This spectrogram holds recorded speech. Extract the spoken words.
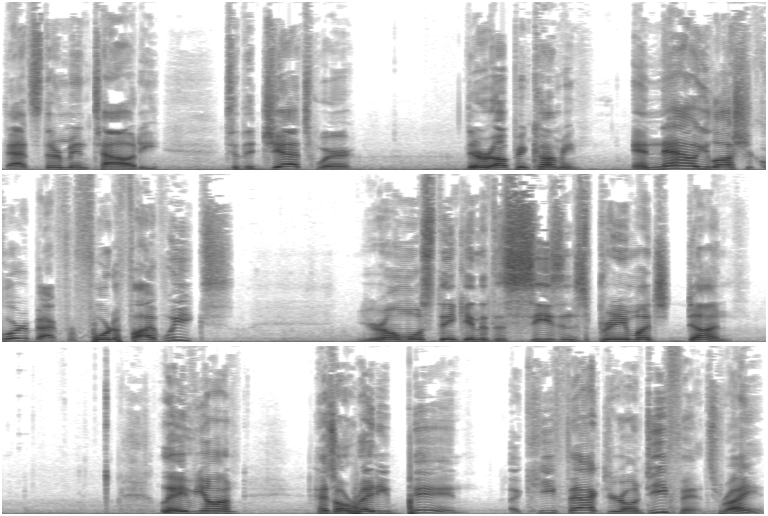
that's their mentality to the Jets, where they're up and coming. And now you lost your quarterback for four to five weeks. You're almost thinking that the season's pretty much done. Le'Veon has already been a key factor on defense, right?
